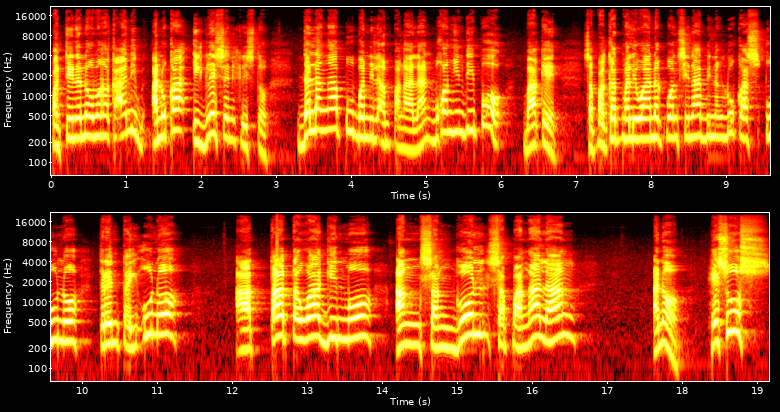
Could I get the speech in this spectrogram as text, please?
Pag tinanong mga kaanib, ano ka? Iglesia ni Kristo. Dala nga po ba nila ang pangalan? Mukhang hindi po. Bakit? Sapagkat maliwanag po ang sinabi ng Lucas 1.31, at tatawagin mo ang sanggol sa pangalang ano? Jesus,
